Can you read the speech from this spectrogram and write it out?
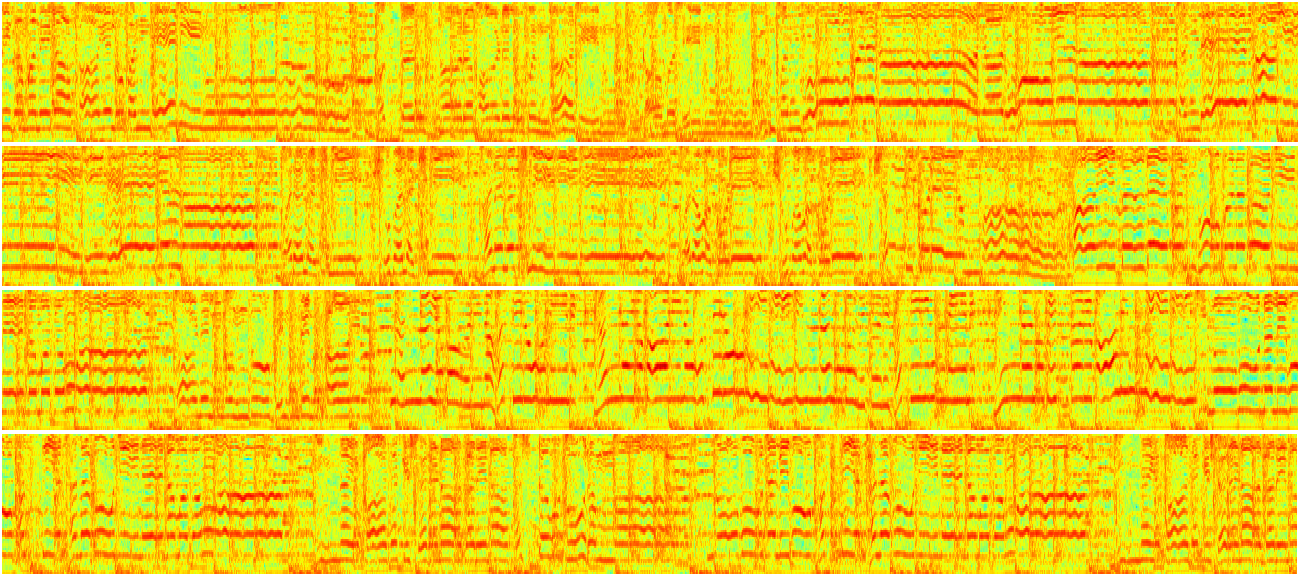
ತುಂಬಿದ ಮನೆಯ ಕಾಯಲು ಬಂದೆ ನೀನು. ಭಕ್ತರುದ್ಧಾರ ಮಾಡಲು ಬಂದಾದೇನು? ಕಾಮಧೇನು? ಬಂಧು ಬಳಗ ಯಾರೂ ಶುಭವ ಕೊಡೆ ಶರಣಾಗಿ ಶರಣಾದರೆ ನಾ ಕಷ್ಟವು ದೂರಮ್ಮ. ನೋವು, ನಲಿವು, ಭಕ್ತಿಯ ಛಲವು ನೀನೇ ನಮಗಮ್ಮ. ನಿನ್ನಯ ಪಾದಕ್ಕೆ ಶರಣಾದರೆ ನಾ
